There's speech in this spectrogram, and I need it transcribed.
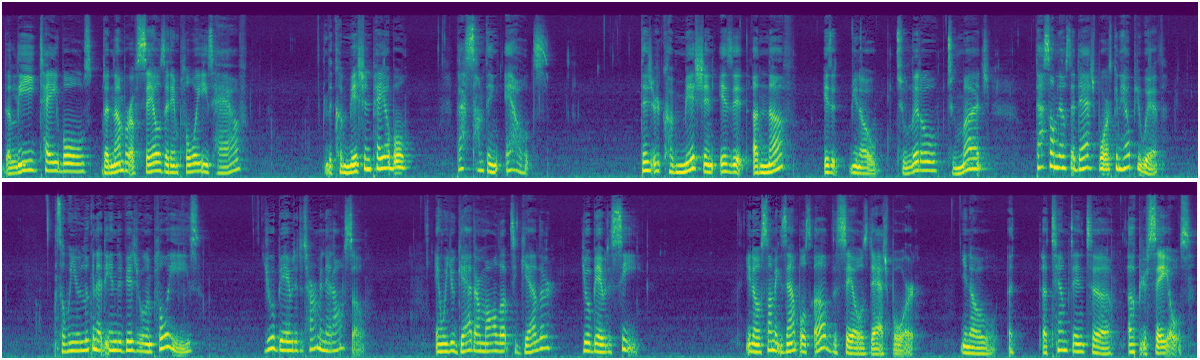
the league tables, the number of sales that employees have, the commission payable, that's something else. Does your commission, is it enough? Is it, you know, too little, too much? That's something else that dashboards can help you with. So when you're looking at the individual employees, you'll be able to determine that also. And when you gather them all up together, you'll be able to see you know, some examples of the sales dashboard, you know, a, attempting to up your sales,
